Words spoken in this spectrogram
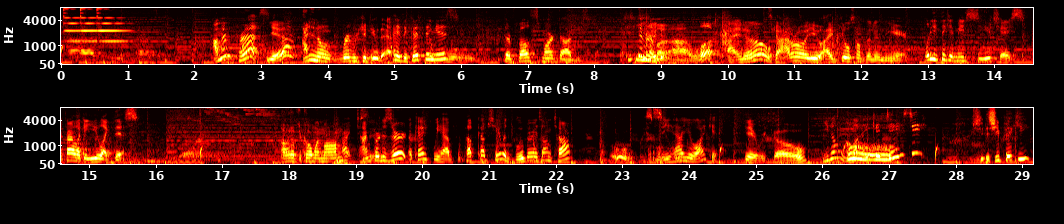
I'm impressed. Yeah? I didn't know River could do that. Hey, the good thing is, they're both smart doggies. She's giving him a uh, look. I know. Scott, I don't know about you. I feel something in the air. What do you think it means to you, Chase, if I look at you like this? I would have to call my mom. All right, time for dessert. Okay, we have pup cups here with blueberries on top. Ooh. Let's see how you like it. There we go. You don't like it, Daisy? She, is she picky?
